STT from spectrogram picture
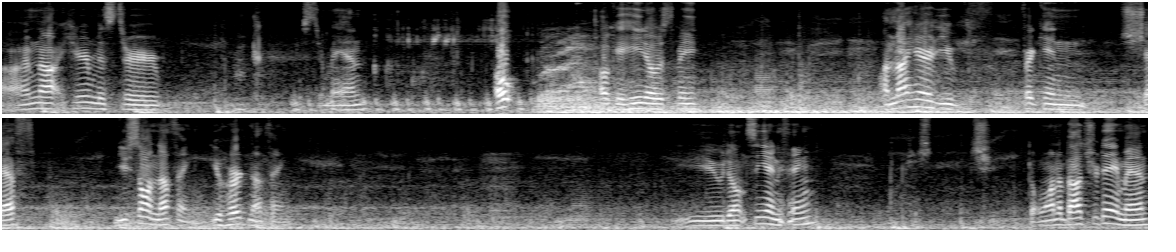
I'm not here, Mr. Mr. Man. Oh! Okay, he noticed me. I'm not here, you freaking chef. You saw nothing. You heard nothing. You don't see anything. Go on about your day, man.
